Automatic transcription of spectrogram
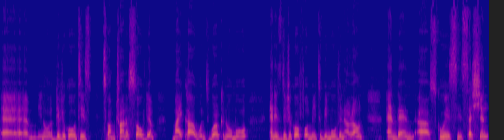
um, you know, difficulties, so I'm trying to solve them. My car won't work no more, and it's difficult for me to be moving around. And then uh, school is in session.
